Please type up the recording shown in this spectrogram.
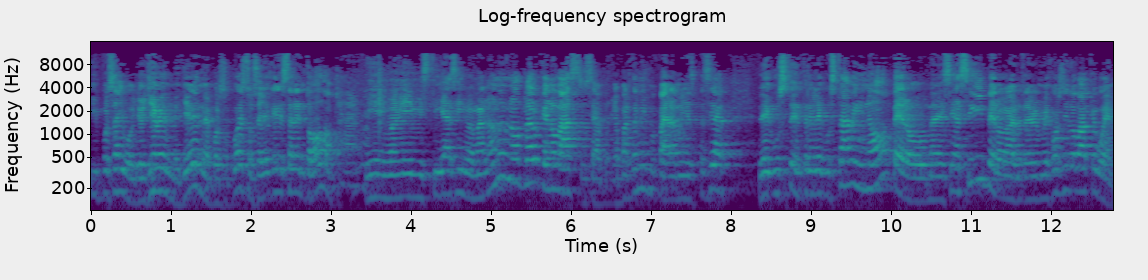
Y pues ahí voy, yo llévenme, llévenme, por supuesto. O sea, yo quería estar en todo. Y, y mis tías y mi mamá, no, no, no, claro que no vas. O sea, porque aparte mi papá era muy especial. Le gusté, entre le gustaba y no, pero me decía sí, pero entre mejor si no va, qué bueno.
